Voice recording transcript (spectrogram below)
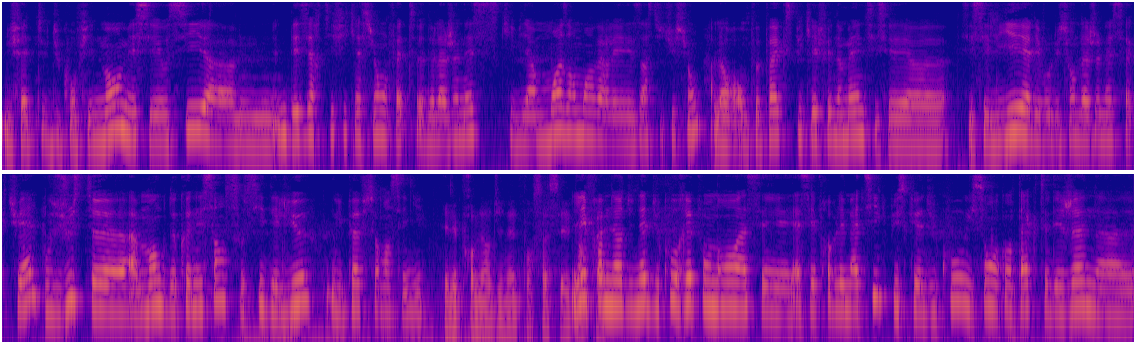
du fait du confinement, mais c'est aussi euh, une désertification en fait de la jeunesse qui vient moins en moins vers les institutions. Alors on peut pas expliquer le phénomène si c'est euh, si c'est lié à l'évolution de la jeunesse actuelle ou juste euh, un manque de connaissance aussi des lieux où ils peuvent se renseigner. Et les promeneurs du net, pour ça, c'est Les parfait. promeneurs du net, du coup, répondront à ces, à ces problématiques, puisque du coup, ils sont en contact des jeunes euh,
